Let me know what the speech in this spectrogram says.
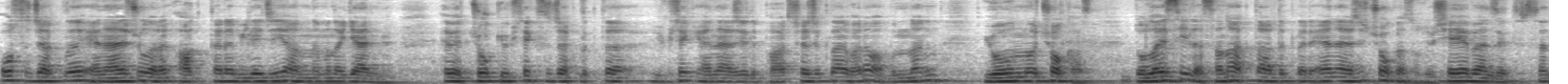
o sıcaklığı enerji olarak aktarabileceği anlamına gelmiyor. Evet çok yüksek sıcaklıkta yüksek enerjili parçacıklar var ama bunların yoğunluğu çok az. Dolayısıyla sana aktardıkları enerji çok az oluyor. Şeye benzetirsen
